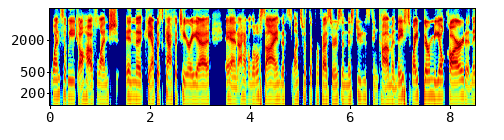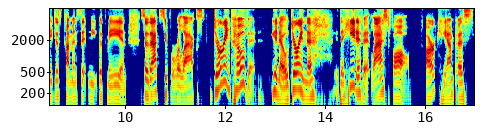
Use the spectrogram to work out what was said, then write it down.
once a week, I'll have lunch in the campus cafeteria, and I have a little sign that's lunch with the professors, and the students can come and they swipe their meal card and they just come and sit and eat with me. And so that's super relaxed. During COVID, you know, during the the heat of it last fall, our campus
